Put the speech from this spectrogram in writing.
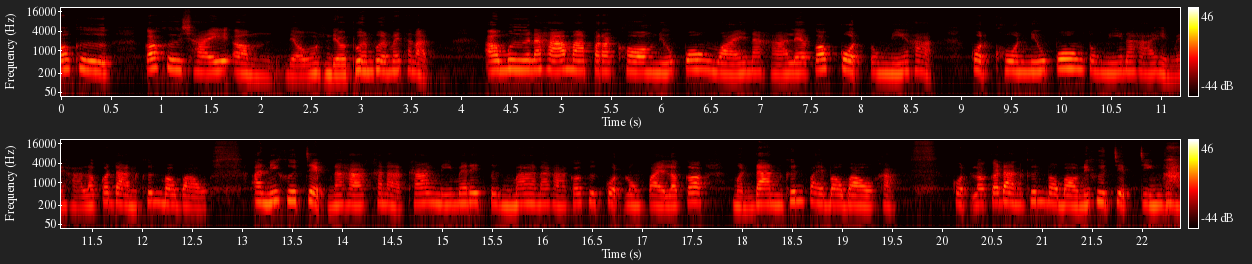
ก็คือก็คือใช้เเดี๋ยวเดี๋ยวเพื่อนเพื่อนไม่ถนัด เอามือนะคะมาประคองนิ้วโป้งไว้นะคะ แล้วก็กดตรงนี้ค่ะ กดโคนนิ้วโป้งตรงนี้นะคะเห็นไหมคะ แล้วก็ดันขึ้นเบาๆ อันนี้คือเจ็บนะคะ ขนาดข้างนี้ไม่ได้ตึงมากนะคะ ก็คือกดลงไปแล้วก็เหมือนดันขึ้นไปเบาๆค่ะ กดแล้วก็ดันขึ้นเบาๆนี่คือเจ็บจริงค่ะ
